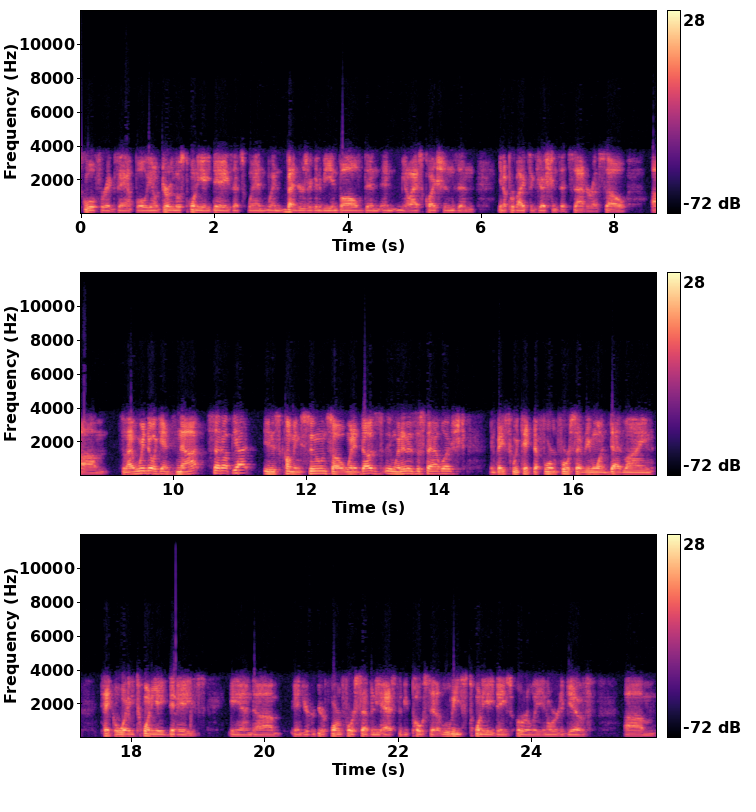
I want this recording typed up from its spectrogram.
school, for example, you know during those 28 days, that's when when vendors are going to be involved and and you know ask questions and you know provide suggestions, et cetera. So um, so that window again is not set up yet. It is coming soon. So when it does, when it is established, and basically take the Form 471 deadline, take away 28 days, and um, and your your Form 470 has to be posted at least 28 days early in order to give um,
